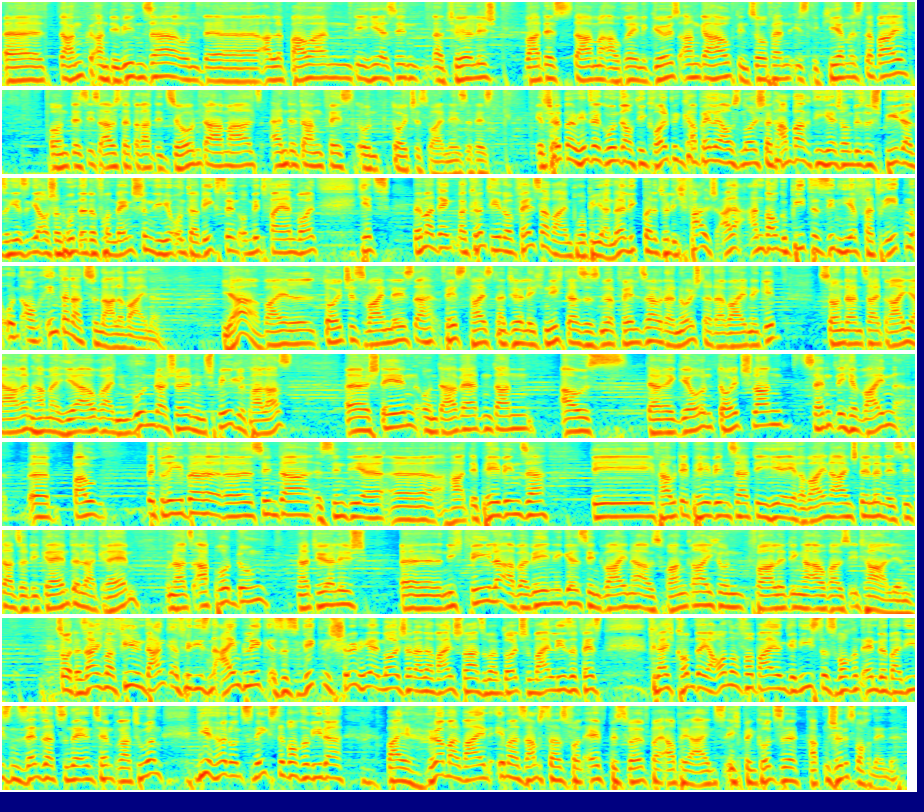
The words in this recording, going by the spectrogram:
Äh, Dank an die Winzer und äh, alle Bauern, die hier sind. Natürlich war das damals auch religiös angehaucht. Insofern ist die Kirmes dabei. Und das ist aus der Tradition damals Erntedankfest und Deutsches Weinlesefest. Jetzt hört man im Hintergrund auch die Kolpingkapelle aus Neustadt-Hambach, die hier schon ein bisschen spielt. Also hier sind ja auch schon hunderte von Menschen, die hier unterwegs sind und mitfeiern wollen. Jetzt, wenn man denkt, man könnte hier nur Pfälzerwein probieren, ne, liegt man natürlich falsch. Alle Anbaugebiete sind hier vertreten und auch internationale Weine. Ja, weil deutsches Weinleserfest heißt natürlich nicht, dass es nur Pfälzer oder Neustadter Weine gibt, sondern seit drei Jahren haben wir hier auch einen wunderschönen Spiegelpalast äh, stehen und da werden dann aus der Region Deutschland sämtliche Weinbaubetriebe äh, sind da. Es sind die äh, HDP-Winzer, die VDP-Winzer, die hier ihre Weine einstellen. Es ist also die Crème de la Crème und als Abrundung natürlich äh, nicht viele, aber wenige sind Weine aus Frankreich und vor allen Dingen auch aus Italien. So, dann sage ich mal vielen Dank äh, für diesen Einblick. Es ist wirklich schön hier in Neustadt an der Weinstraße beim Deutschen Weinlesefest. Vielleicht kommt er ja auch noch vorbei und genießt das Wochenende bei diesen sensationellen Temperaturen. Wir hören uns nächste Woche wieder bei Hör mal Wein, immer samstags von 11 bis 12 bei RPA1. Ich bin Kunze, habt ein schönes Wochenende.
